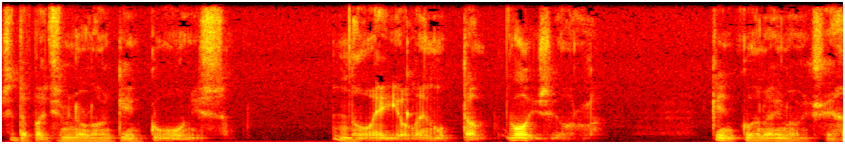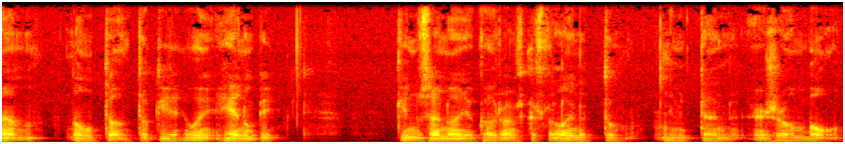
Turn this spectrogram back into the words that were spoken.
Sitä paitsi minulla on kinkkuunissa. No ei ole, mutta voisi olla. Kinkku on englanniksi ham, No, on toki hienompikin sana, joka on Ranskasta lainattu, nimittäin jambon.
